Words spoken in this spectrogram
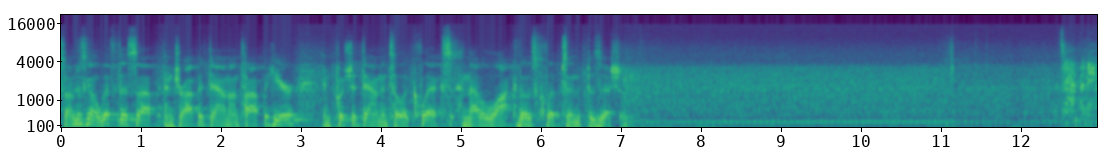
So I'm just going to lift this up and drop it down on top of here and push it down until it clicks and that'll lock those clips into position. It's happening.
